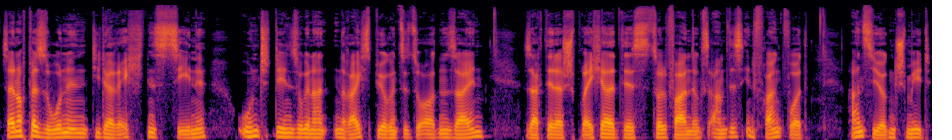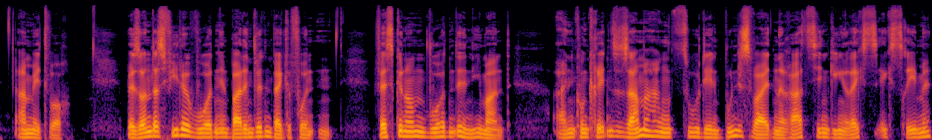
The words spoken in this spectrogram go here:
seien noch Personen, die der rechten Szene und den sogenannten Reichsbürgern zuzuordnen seien, sagte der Sprecher des Zollverhandlungsamtes in Frankfurt, Hans-Jürgen Schmidt, am Mittwoch. Besonders viele wurden in Baden-Württemberg gefunden. Festgenommen wurde niemand. Einen konkreten Zusammenhang zu den bundesweiten Razzien gegen Rechtsextreme,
